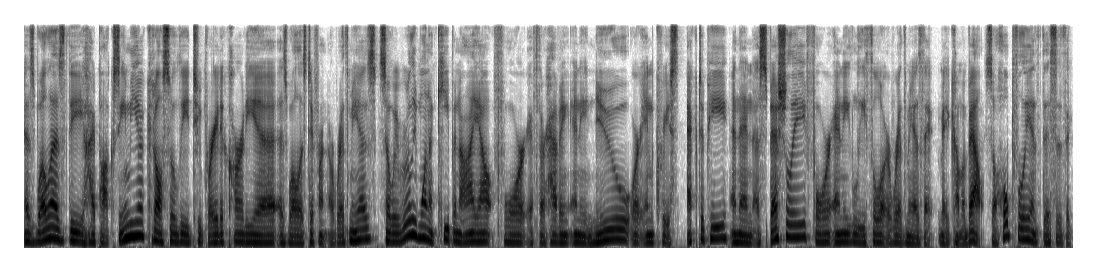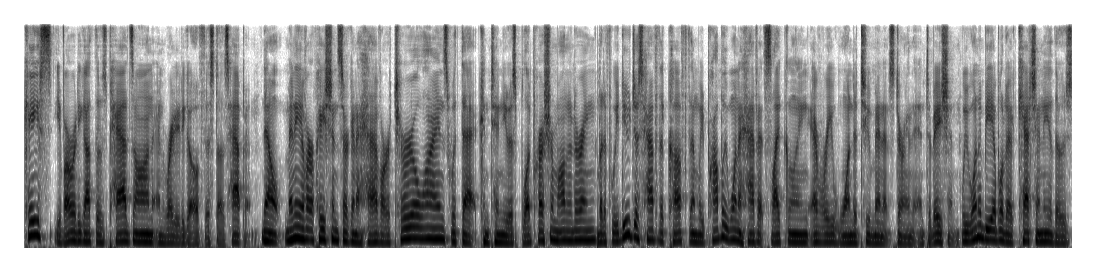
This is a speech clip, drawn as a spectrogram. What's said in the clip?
as well as the hypoxemia could also lead to bradycardia as well as different arrhythmias. So we really want to keep an eye out for if they're having any new or increased ectopy, and then especially for any lethal arrhythmias that may come about. So hopefully if this is the case, you've already got those pads on and ready to go if this does happen. Now, many of our patients are going to have arterial lines with that continuous blood pressure monitoring, but if we do just have the cuff, then we probably want to have it cycling every one to two minutes during the intubation. We want to be able to catch any of those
